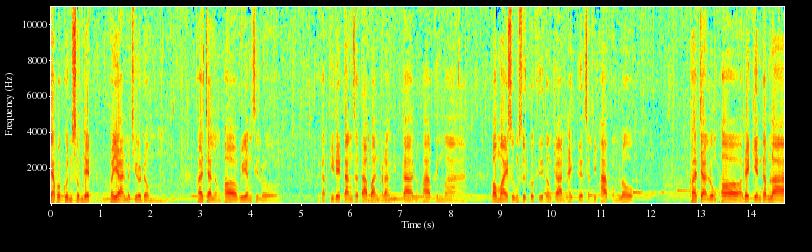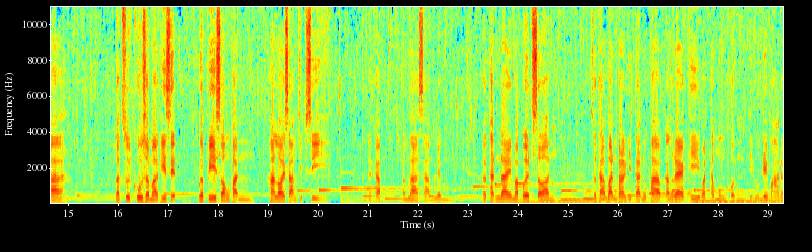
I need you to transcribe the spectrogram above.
เจ้าประคุณสมเด็จพระยานมชิรดม พระอาจารย์หลวงพ่อวิยังสิโรนะครับที่ได้ตั้งสถาบันพลังจิตานุภาพขึ้นมา เป้าหมายสูงสุดก็คือต้องการให้เกิดสันติภาพของโลก พระอาจารย์หลวงพ่อได้เขียนตำราหลักสูตรครูสมาธิเสร็จเมื่อปี 2534 นะครับตำราสามเล่ม แล้วท่านได้มาเปิดสอน สถาบันพลังจิตานุภาพครั้งแรกที่วัดธรรมมงคลที่กรุงเทพมหาน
